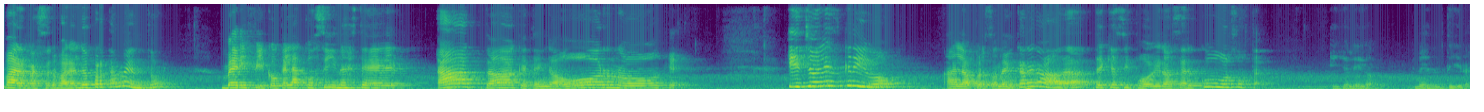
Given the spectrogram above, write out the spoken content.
para reservar el departamento, verifico que la cocina esté apta, que tenga horno, que... y yo le escribo a la persona encargada de que si puedo ir a hacer cursos, tal. Y yo le digo, Mentira.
